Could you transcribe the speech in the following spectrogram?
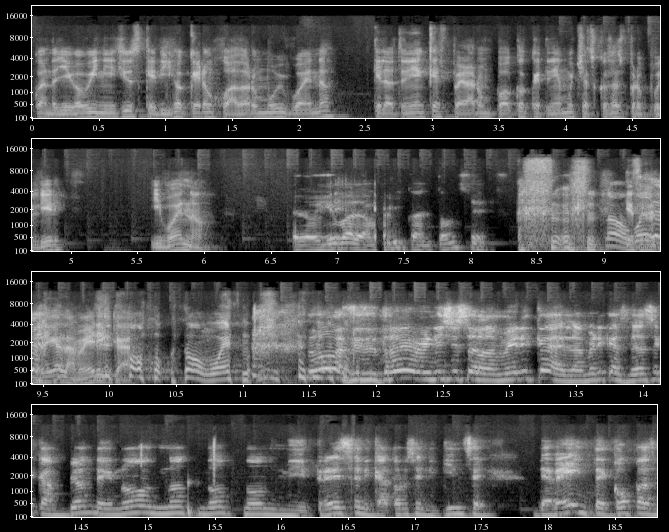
cuando llegó Vinicius, que dijo que era un jugador muy bueno, que lo tenían que esperar un poco, que tenía muchas cosas por pulir. Y bueno, pero lleva a la América entonces. No, que se lo traiga a la América. No, bueno. No, si se trae a Vinicius a la América, el América se hace campeón de no, no, no, no, ni 13, ni 14, ni 15, de 20 copas,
